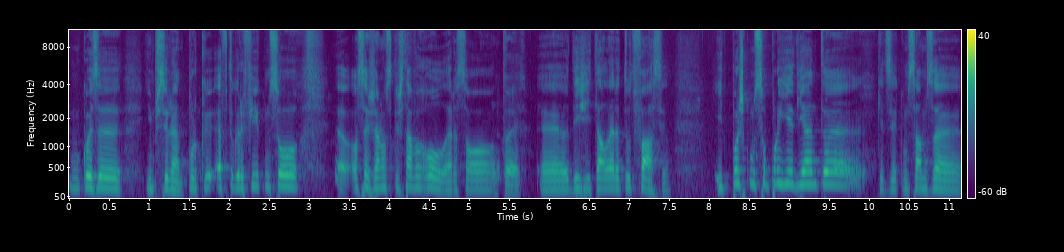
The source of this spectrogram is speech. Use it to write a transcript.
uma coisa impressionante porque a fotografia começou uh, ou seja já não se gastava rolo era só uh, digital era tudo fácil e depois começou por aí adiante, quer dizer, começámos a,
